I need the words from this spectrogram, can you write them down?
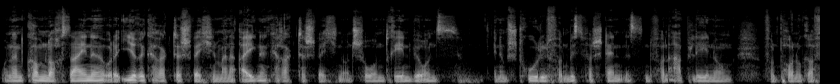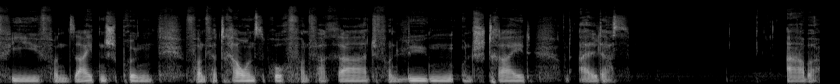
Und dann kommen noch seine oder ihre Charakterschwächen, meine eigenen Charakterschwächen und schon drehen wir uns in einem Strudel von Missverständnissen, von Ablehnung, von Pornografie, von Seitensprüngen, von Vertrauensbruch, von Verrat, von Lügen und Streit und all das. Aber,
